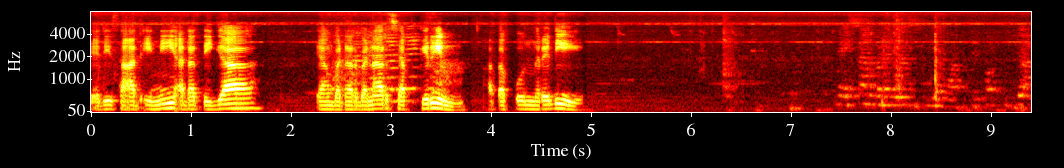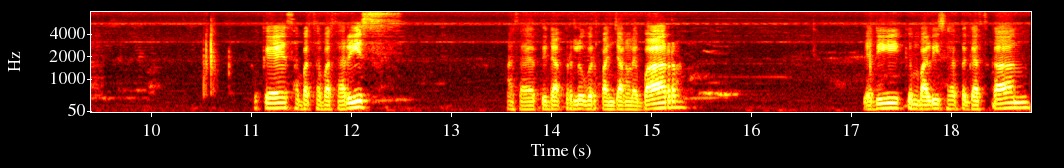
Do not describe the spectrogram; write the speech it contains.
Jadi saat ini ada tiga yang benar-benar siap kirim ataupun ready. Oke, sahabat-sahabat Saris, Nah, saya tidak perlu berpanjang lebar. Jadi kembali saya tegaskan,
